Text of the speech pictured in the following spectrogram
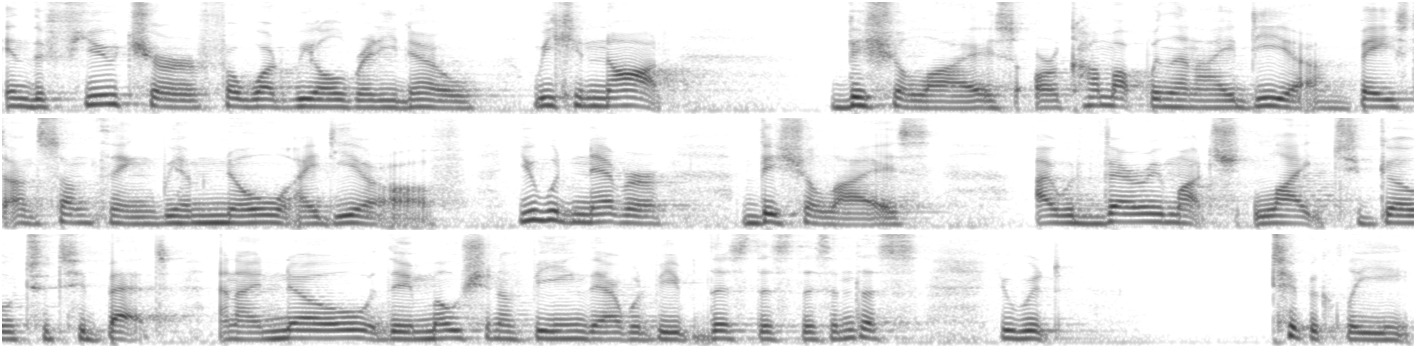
in the future for what we already know. We cannot visualize or come up with an idea based on something we have no idea of. You would never visualize, I would very much like to go to Tibet, and I know the emotion of being there would be this, this, this, and this. You would typically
